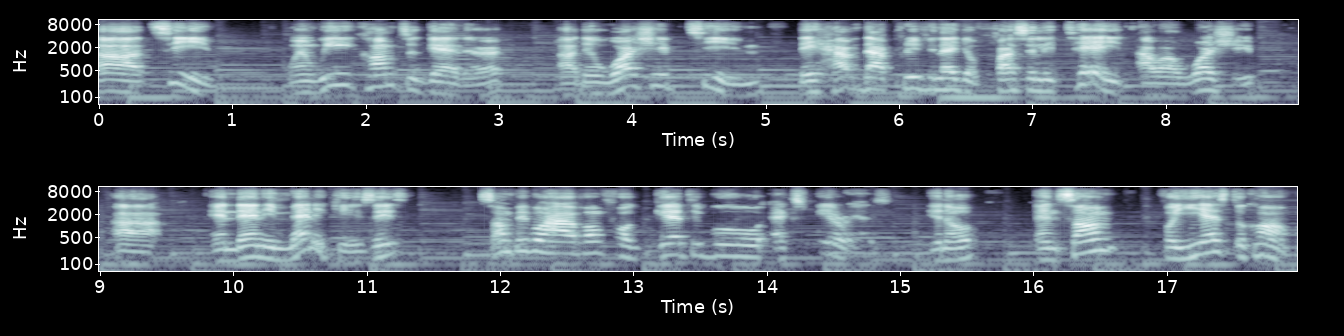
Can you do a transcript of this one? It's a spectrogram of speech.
uh, team when we come together uh, the worship team they have that privilege of facilitate our worship uh, and then in many cases some people have unforgettable experience you know and some for years to come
